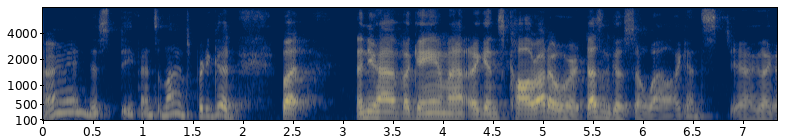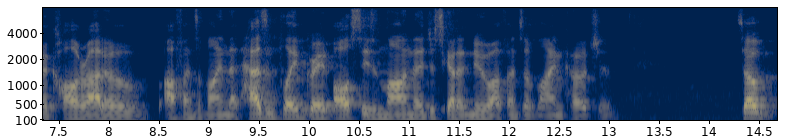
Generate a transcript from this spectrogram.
all right, this defensive line's pretty good, but then you have a game against Colorado where it doesn't go so well against you know, like a Colorado offensive line that hasn't played great all season long. They just got a new offensive line coach, and so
